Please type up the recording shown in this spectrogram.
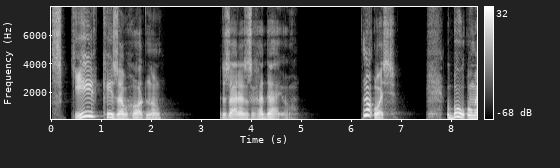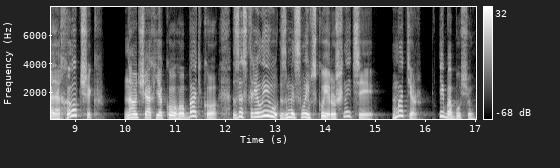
Скільки завгодно. Зараз згадаю. Ну, ось. Був у мене хлопчик, на очах якого батько застрілив з мисливської рушниці матір і бабусю.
